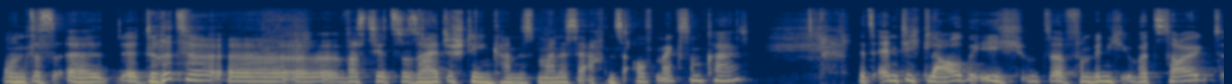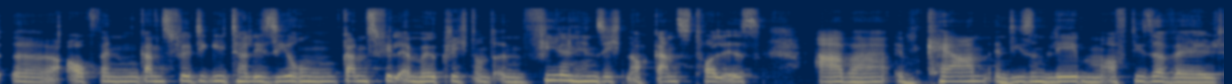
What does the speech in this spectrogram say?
Und das äh, Dritte, äh, äh, was dir zur Seite stehen kann, ist meines Erachtens Aufmerksamkeit. Letztendlich glaube ich, und davon bin ich überzeugt, äh, auch wenn ganz viel Digitalisierung ganz viel ermöglicht und in vielen Hinsichten auch ganz toll ist, aber im Kern in diesem Leben, auf dieser Welt,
